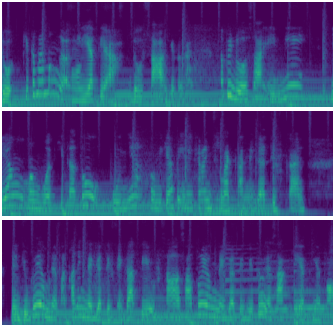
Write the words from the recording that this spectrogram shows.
do, kita memang nggak ngelihat ya dosa gitu kan tapi dosa ini yang membuat kita tuh punya pemikiran-pemikiran jelek kan negatif kan. Dan juga yang mendatangkan yang negatif-negatif. Salah satu yang negatif itu ya sakit gitu.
